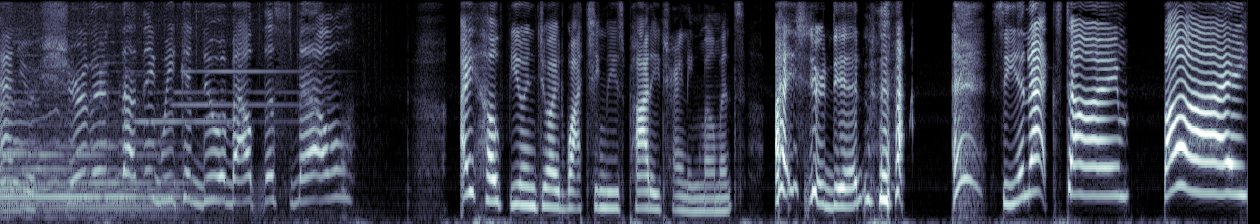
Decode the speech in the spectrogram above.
And you're sure there's nothing we can do about the smell? I hope you enjoyed watching these potty training moments. I sure did. See you next time. Bye.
